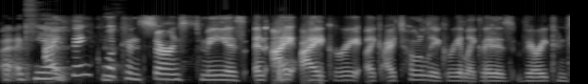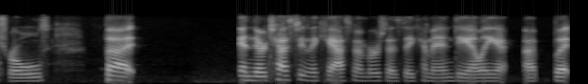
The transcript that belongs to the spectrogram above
I, I can't. I think what concerns me is, and I, I agree, like, I totally agree, like, that is very controlled, but, and they're testing the cast members as they come in daily, uh, but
